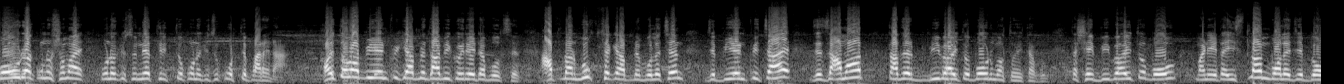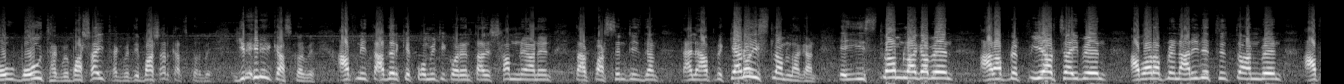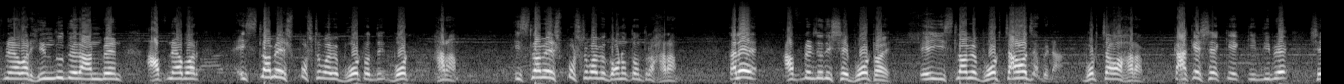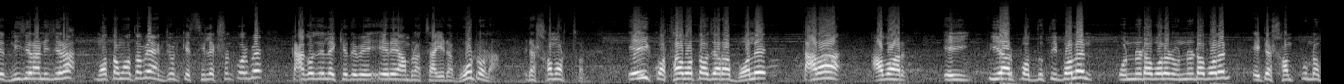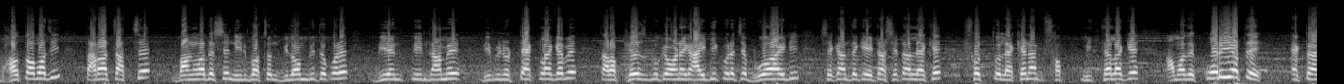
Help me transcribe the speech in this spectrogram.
বউরা কোনো সময় কোনো কিছু নেতৃত্ব, কোনো কিছু করতে পারে না। হয়তোবা বিএনপিকে আপনি দাবি করে এটা বলছেন। আপনার মুখ থেকে আপনি বলেছেন যে বিএনপি চায় যে জামাত তাদের বিবাহিত বউর মতো হয়ে থাকুক। তা সেই বিবাহিত বউ মানে এটা ইসলাম বলে যে বউ বউ থাকবে, বাসাই থাকবে বাসার কাজ করবে, গৃহিণীর কাজ করবে। আপনি তাদেরকে কমিটি করেন, তাদের সামনে আনেন, তার পার্সেন্টেজ দেন, তাহলে আপনি কেন ইসলাম লাগান? এই ইসলাম লাগাবেন, আর আপনি পিয়ার চাইবেন, আবার আপনি নারী নেতৃত্ব আনবেন, আপনি আবার হিন্দুদের আনবেন, আপনি আবার ইসলামে স্পষ্টভাবে ভোট ভোট হারাম ইসলামে স্পষ্টভাবে গণতন্ত্র হারাম। তাহলে আপনার যদি সে ভোট হয়, এই ইসলামে ভোট চাওয়া যাবে না, ভোট চাওয়া হারাম। কাকে সে কে কী দিবে, সে নিজেরা নিজেরা মতামত হবে, একজনকে সিলেকশন করবে, কাগজে লিখে দেবে, এরে আমরা চাই, এটা ভোটও না, এটা সমর্থন। এই কথাবার্তা যারা বলে, তারা আবার এই পিআর পদ্ধতি বলেন, অন্যটা বলেন অন্যটা বলেন, এটা সম্পূর্ণ ভাওতাবাজি। তারা চাচ্ছে বাংলাদেশে নির্বাচন বিলম্বিত করে বিএনপির নামে বিভিন্ন ট্যাগ লাগাবে। তারা ফেসবুকে অনেক আইডি করেছে, ভুয়া আইডি। সেখান থেকে এটা সেটা লেখে, সত্য লেখে না, সব মিথ্যা লেখে। আমাদের কোরিয়াতে একটা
